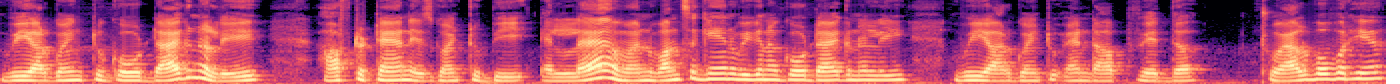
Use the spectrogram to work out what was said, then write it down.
We are going to go diagonally after 10 is going to be 11 once again we're going to go diagonally. We are going to end up with the 12 over here.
